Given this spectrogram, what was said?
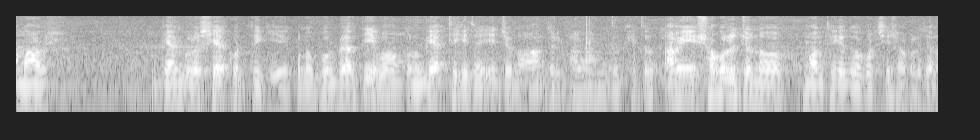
আমার জ্ঞানগুলো শেয়ার করতে গিয়ে কোনো ভুলভ্রান্তি এবং কোনো গ্যাপ থেকে যায়, এর জন্য আন্তরিকভাবে আমি দুঃখিত। আমি সকলের জন্য মন থেকে দোয়া করছি, সকলে যেন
